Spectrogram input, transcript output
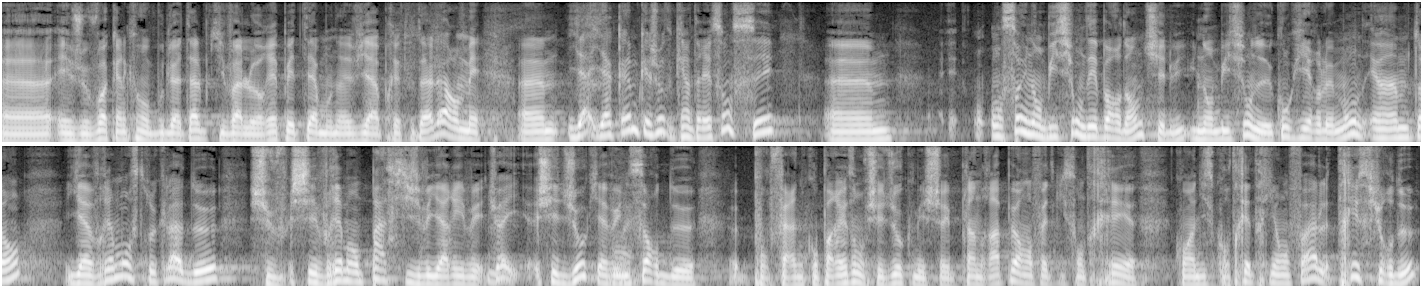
euh, et je vois quelqu'un au bout de la table qui va le répéter à mon avis après tout à l'heure, mais euh, il y, a, y a quand même quelque chose qui est intéressant, c'est euh, on sent une ambition débordante chez lui, une ambition de conquérir le monde, et en même temps, il y a vraiment ce truc-là de je, je sais vraiment pas si je vais y arriver. Tu vois, chez Joke, il y avait une sorte de, pour faire une comparaison chez Joke, mais chez plein de rappeurs en fait qui sont très, qui ont un discours très triomphal, très sur d'eux.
